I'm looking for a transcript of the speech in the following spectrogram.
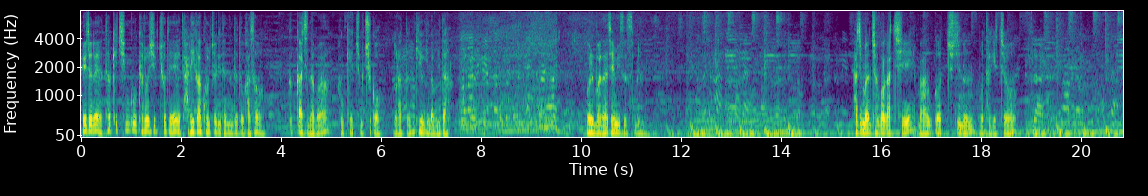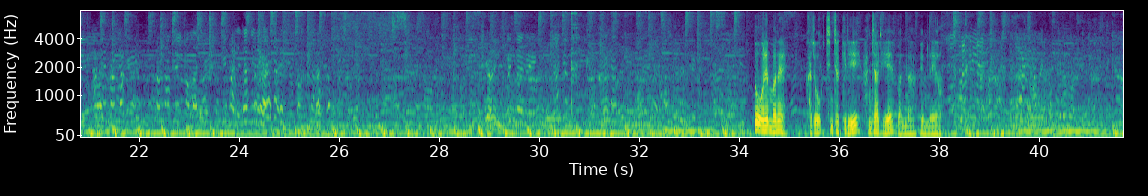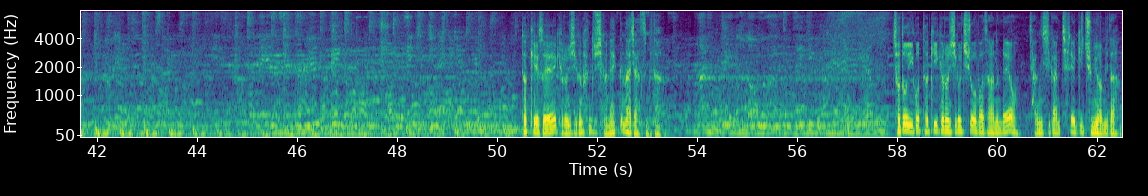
예전에 터키 친구 결혼식 초대에 다리가 골절이 됐는데도 가서 끝까지나마 함께 춤추고 놀았던 기억이 납니다. 얼마나 재미있었으면. 하지만 전과 같이 마음껏 추지는 못하겠죠. 또 오랜만에 가족 친척끼리 한자리에 만나 뵙네요. 터키에서의 결혼식은 한두 시간에 끝나지 않습니다. 저도 이곳 터키 결혼식을 치러봐서 하는데요. 장시간 체력이 중요합니다.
